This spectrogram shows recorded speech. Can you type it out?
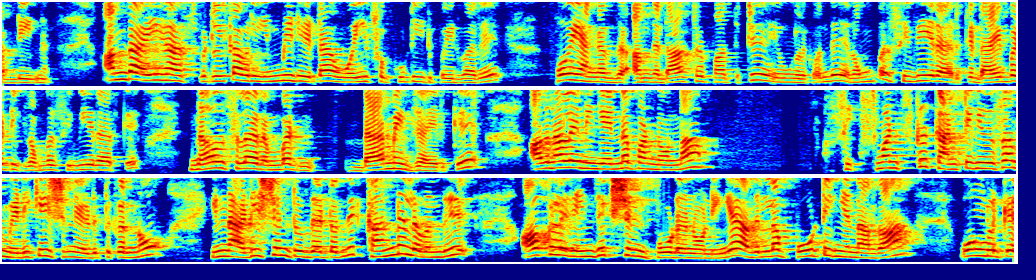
அப்படின்னு. அந்த ஐ ஹாஸ்பிட்டலுக்கு அவர் இம்மீடியட்டாக ஒய்ஃபை கூட்டிகிட்டு போயிடுவார். போய் அங்கே அந்த அந்த டாக்டர் பார்த்துட்டு இவங்களுக்கு வந்து ரொம்ப சிவியராக இருக்குது டயபெட்டிக் ரொம்ப சிவியராக இருக்குது நர்வ்ஸ்லாம் ரொம்ப டேமேஜ் ஆகிருக்கு அதனால் நீங்கள் என்ன பண்ணோன்னா சிக்ஸ் மந்த்ஸ்க்கு கண்டினியூஸாக மெடிகேஷன் எடுத்துக்கணும். இன் அடிஷன் டு தட் வந்து கண்ணில் வந்து ஆக்குலர் இன்ஜெக்ஷன் போடணும் நீங்கள் அதெல்லாம் போட்டிங்கன்னா தான் உங்களுக்கு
